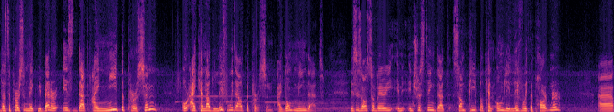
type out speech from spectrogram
does the person make me better, is that I need the person or I cannot live without the person. I don't mean that. This is also very interesting that some people can only live with the partner. Uh,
